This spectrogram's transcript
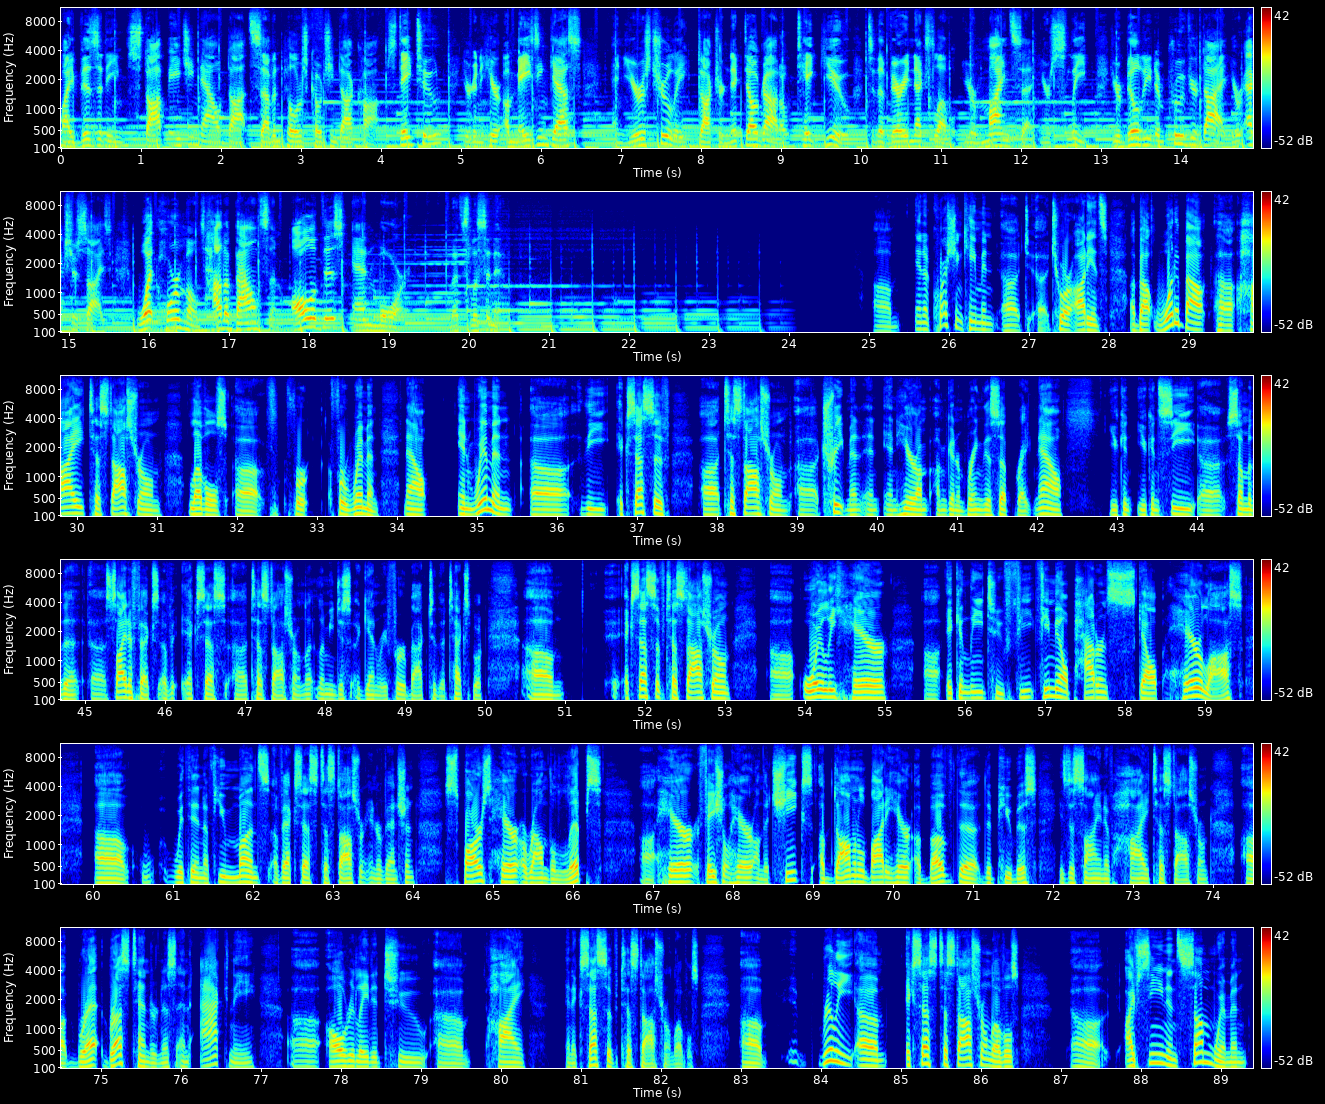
by visiting stopagingnow.sevenpillarscoaching.com. Stay tuned. You're going to hear amazing guests and yours truly, Dr. Nick Delgado, take you to the very next level. Your mindset, your sleep, your ability to improve your diet, your exercise, what hormones, how to balance them, all of this and more. Let's listen in. Um, and a question came in uh, to, uh, to, our audience about what about uh, high testosterone levels uh, for for women. Now, in women, uh, the excessive uh, testosterone treatment, and, and here I'm, I'm going to bring this up right now. You can you can see some of the side effects of excess testosterone. Let, let me just again refer back to the textbook. Um, excessive testosterone, oily hair. Uh, it can lead to fe- female pattern scalp hair loss uh, within a few months of excess testosterone intervention, sparse hair around the lips, uh, hair, facial hair on the cheeks, abdominal body hair above the, the pubis is a sign of high testosterone, uh, bre- breast tenderness, and acne, uh, all related to um, high and excessive testosterone levels. Really, um, excess testosterone levels uh, I've seen in some women,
